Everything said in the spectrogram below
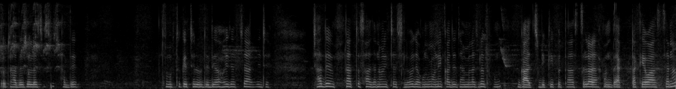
তো ছাদে চলে এসেছি, ছাদে সমস্ত কেচে রোদে দেওয়া হয়ে যাচ্ছে, আর এই যে ছাদে ছাদটা সাজানোর ইচ্ছা ছিল। যখন অনেক কাজের ঝামেলা ছিল তখন গাছ বিক্রি করতে আসছিল আর এখন তো একটা কেউ আসছে না।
